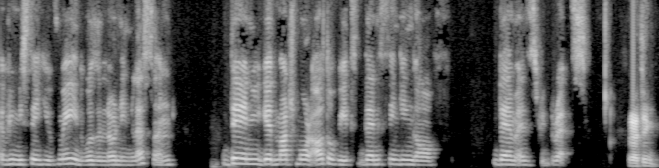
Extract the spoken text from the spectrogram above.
every mistake you've made was a learning lesson, mm-hmm. then you get much more out of it than thinking of them as regrets. And I think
